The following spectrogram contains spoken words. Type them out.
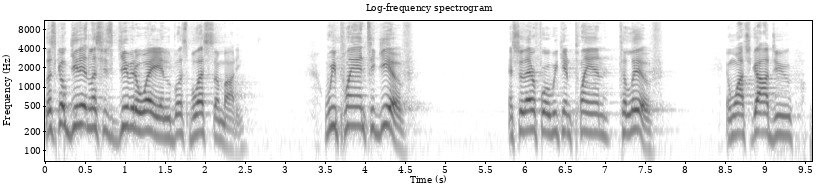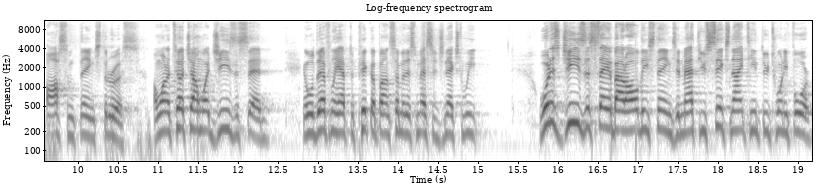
Let's go get it and let's just give it away and let's bless somebody. We plan to give. And so, therefore, we can plan to live and watch God do awesome things through us. I want to touch on what Jesus said, and we'll definitely have to pick up on some of this message next week. What does Jesus say about all these things in Matthew 6, 19 through 24?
